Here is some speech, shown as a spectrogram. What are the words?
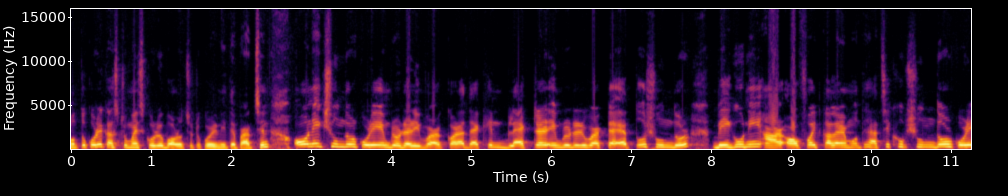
মতো করে কাস্টমাইজ করে বড় ছোট করে নিতে পারছেন। অনেক সুন্দর করে এমব্রয়ডারি ওয়ার্ক করা। দেখেন ব্ল্যাকটার এমব্রয়ডারি ওয়ার্কটা এত সুন্দর। বেগুনি আর অফ হোয়াইট কালারের মধ্যে আছে। খুব সুন্দর করে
